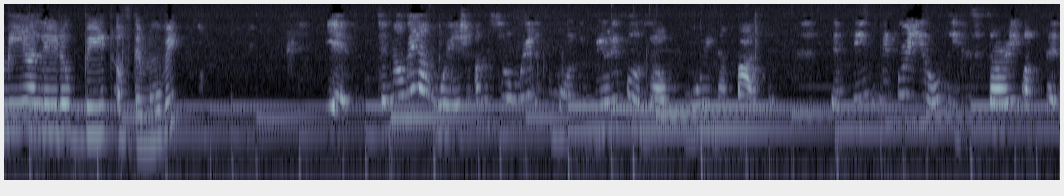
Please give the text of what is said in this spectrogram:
me a little bit of the movie? Yes, the novel I'm assuming most beautiful love moving apart. The thing before you is the story of the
